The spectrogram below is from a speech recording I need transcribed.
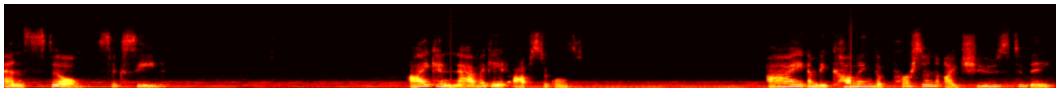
and still succeed. I can navigate obstacles. I am becoming the person I choose to be.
